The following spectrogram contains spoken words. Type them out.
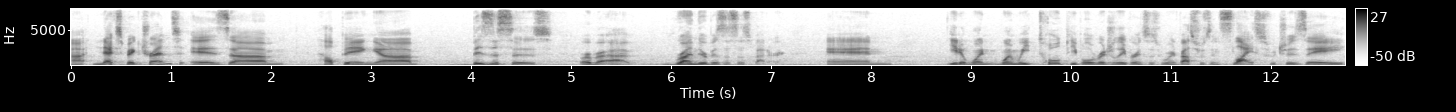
Uh, next big trend is um, helping uh, businesses or uh, run their businesses better. And you know, when when we told people originally, for instance, we're investors in Slice, which is a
